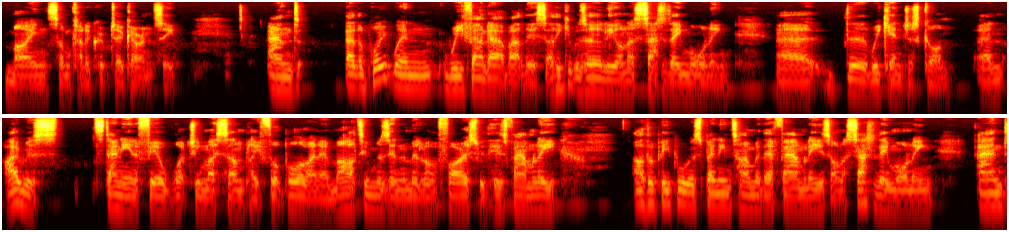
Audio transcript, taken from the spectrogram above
mine some kind of cryptocurrency. And at the point when we found out about this, I think it was early on a Saturday morning, uh, the weekend just gone. And I was standing in a field watching my son play football. I know Martin was in the middle of a forest with his family. Other people were spending time with their families on a Saturday morning, and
